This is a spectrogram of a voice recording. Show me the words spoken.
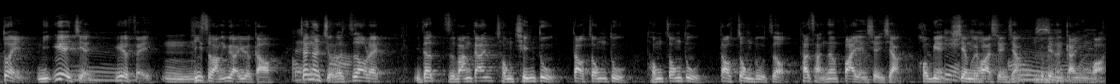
对你越减越肥，嗯，体脂肪越来越高。这样久了之后呢，你的脂肪肝从轻度到中度，从中度到重度之后，它产生发炎现象，后面纤维化现象就变成肝硬化。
